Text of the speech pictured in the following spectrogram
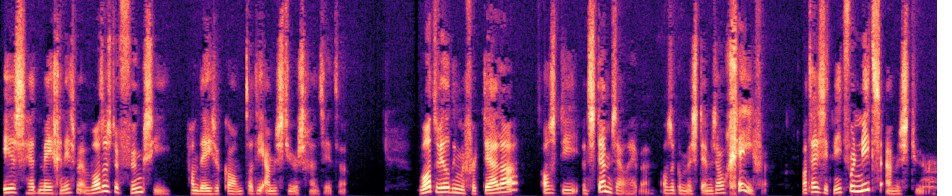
is het mechanisme en wat is de functie van deze kant dat die aan mijn stuurs gaan zitten? Wat wil die me vertellen als die een stem zou hebben? Als ik hem een stem zou geven? Want hij zit niet voor niets aan mijn stuur.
